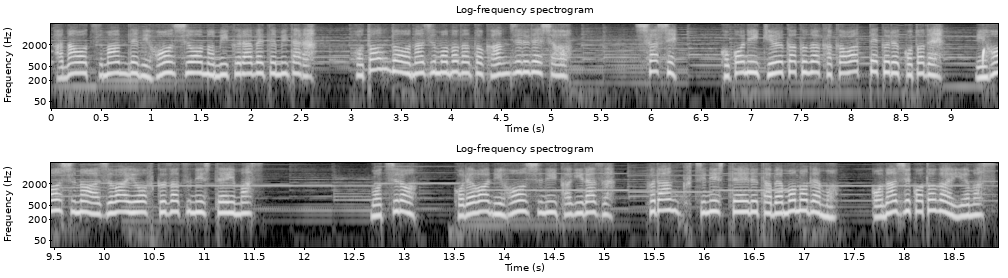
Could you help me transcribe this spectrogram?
鼻をつまんで日本酒を飲み比べてみたらほとんど同じものだと感じるでしょう。しかし、ここに嗅覚が関わってくることで日本酒の味わいを複雑にしています。もちろん、これは日本酒に限らず、普段口にしている食べ物でも同じことが言えます。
